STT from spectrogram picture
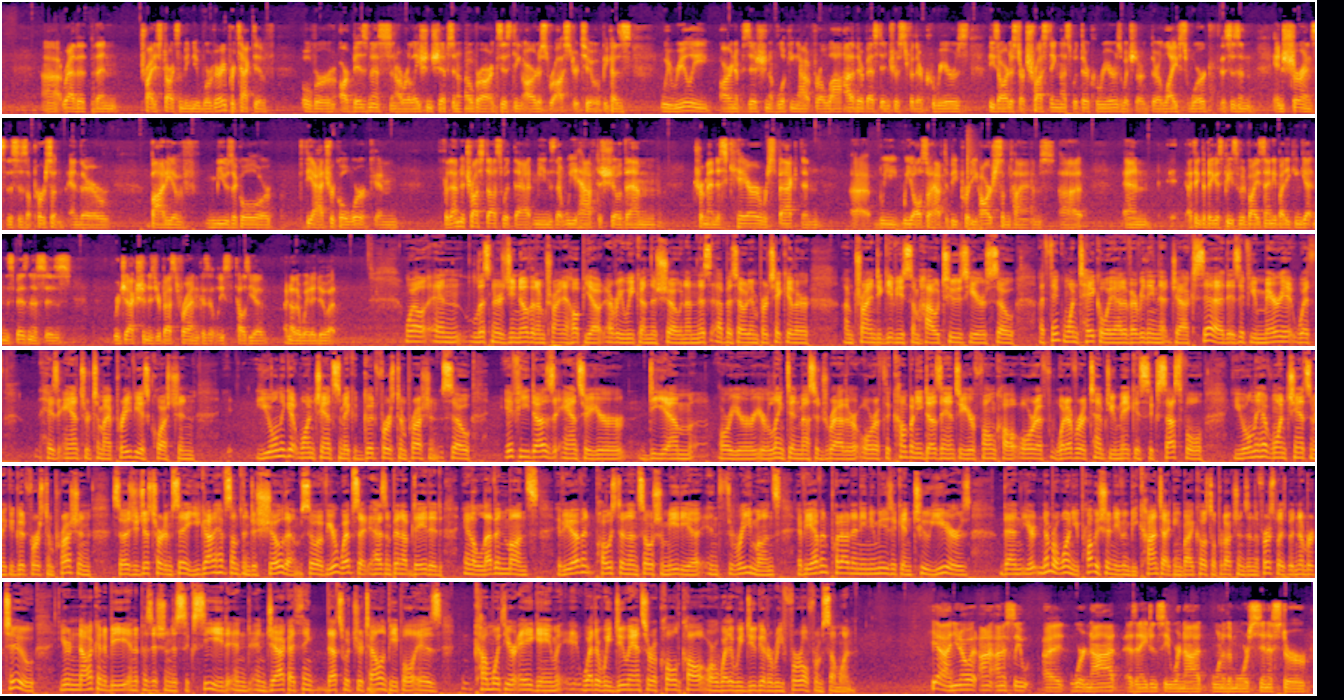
uh, rather than try to start something new. We're very protective over our business and our relationships and over our existing artist roster too because we really are in a position of looking out for a lot of their best interests for their careers these artists are trusting us with their careers which are their life's work this isn't insurance this is a person and their body of musical or theatrical work. And for them to trust us with that means that we have to show them tremendous care, respect, and uh, we we also have to be pretty harsh sometimes. Uh, and I think the biggest piece of advice anybody can get in this business is rejection is your best friend because at least it tells you another way to do it. Well, and listeners, you know that I'm trying to help you out every week on this show. And on this episode in particular, I'm trying to give you some how to's here. So I think one takeaway out of everything that Jack said is if you marry it with his answer to my previous question, you only get one chance to make a good first impression. So if he does answer your DM or your, your LinkedIn message rather, or if the company does answer your phone call, or if whatever attempt you make is successful, you only have one chance to make a good first impression. So, as you just heard him say, you got to have something to show them. So, if your website hasn't been updated in 11 months, if you haven't posted on social media in three months, if you haven't put out any new music in two years, then you're number one, you probably shouldn't even be contacting Bicoastal Productions in the first place. But number two, you're not going to be in a position to succeed. And and Jack, I think that's what you're telling people is come with your A game, whether we do answer a cold call or whether we do get a referral from someone. Yeah, and you know what? Honestly, I, we're not as an agency, we're not one of the more sinister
